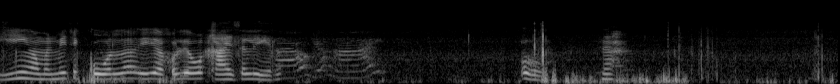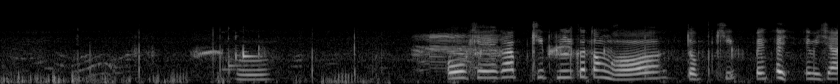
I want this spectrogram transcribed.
อีอะมันไม่ใช่โกนแล้วไอ้เขาเรียกว่าคลายเสลดแล้วโอ้นะโอ้โอเคครับ คลิปนี้ก็ต้องขอจบคลิปเป็น เอ้ยไม่ใช่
